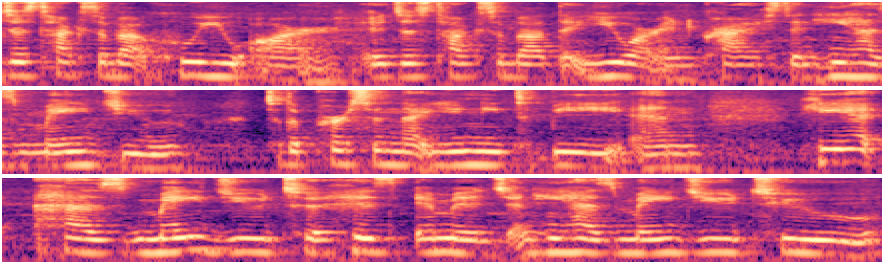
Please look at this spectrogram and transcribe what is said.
just talks about who you are. It just talks about that you are in Christ and he has made you to the person that you need to be and he has made you to his image and he has made you to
